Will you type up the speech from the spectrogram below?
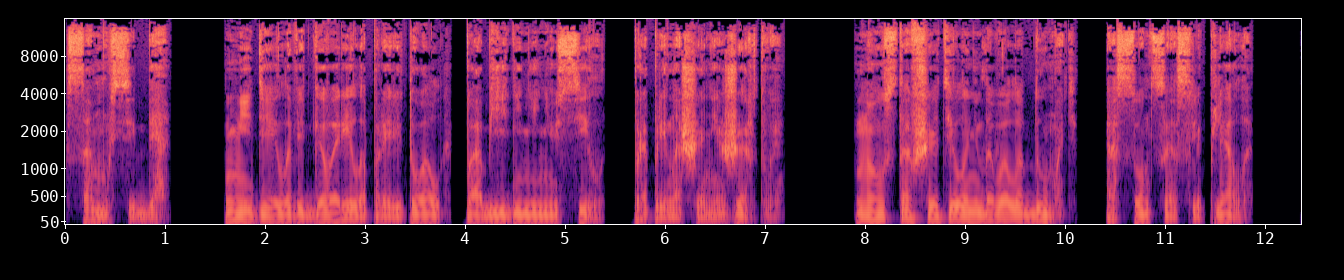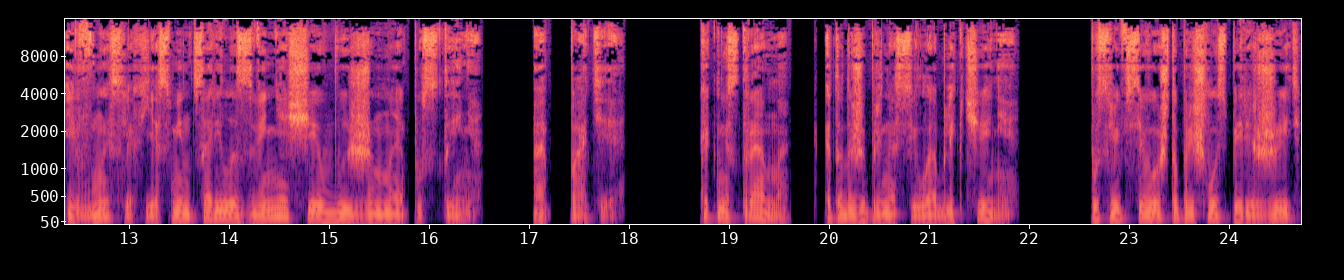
саму себя. Недейла ведь говорила про ритуал по объединению сил, про приношение жертвы. Но уставшее тело не давало думать, а солнце ослепляло, и в мыслях Ясмин царила звенящая выжженная пустыня. Апатия. Как ни странно, это даже приносило облегчение. После всего, что пришлось пережить,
